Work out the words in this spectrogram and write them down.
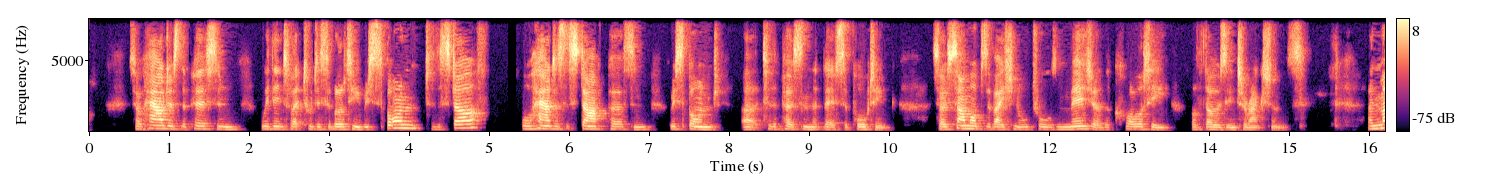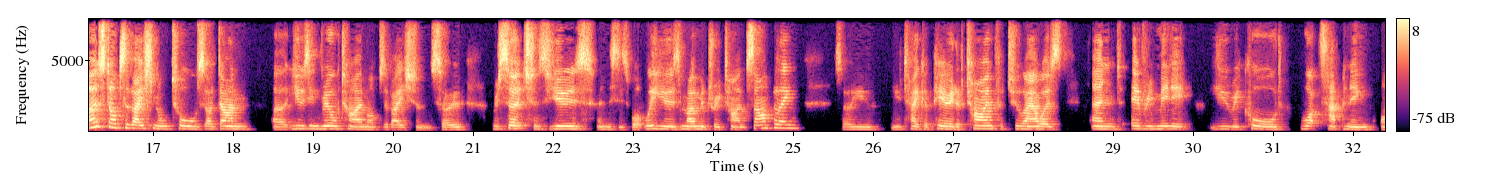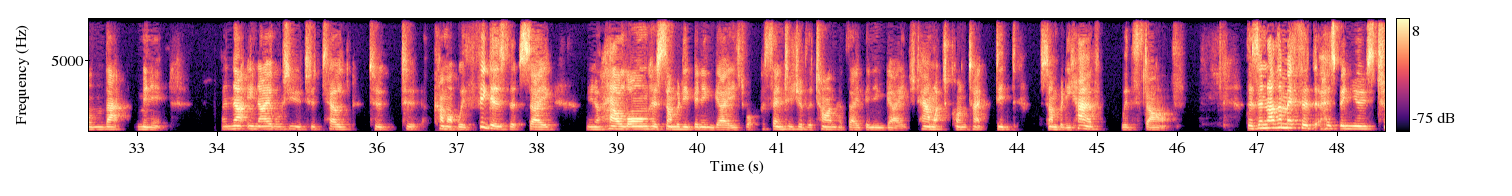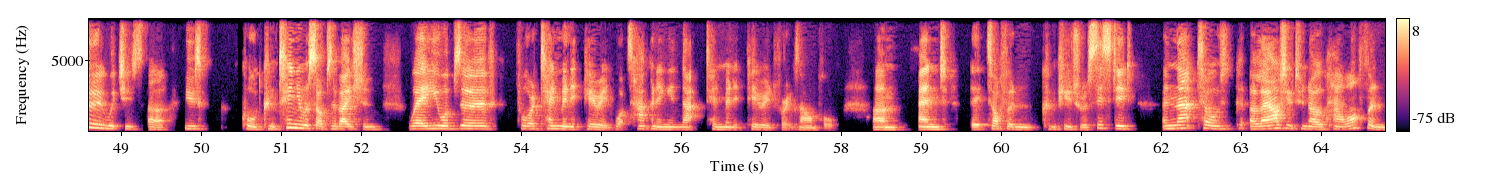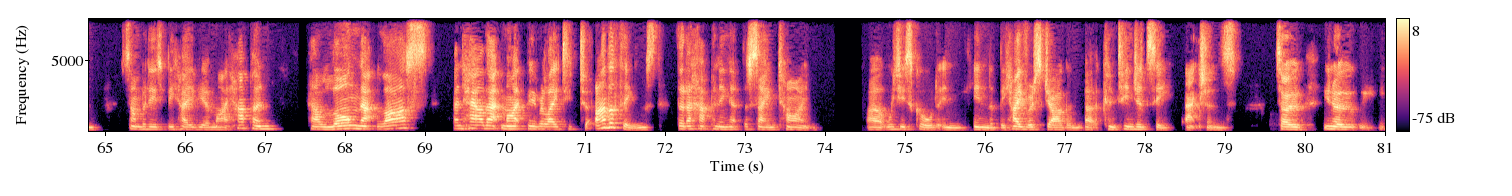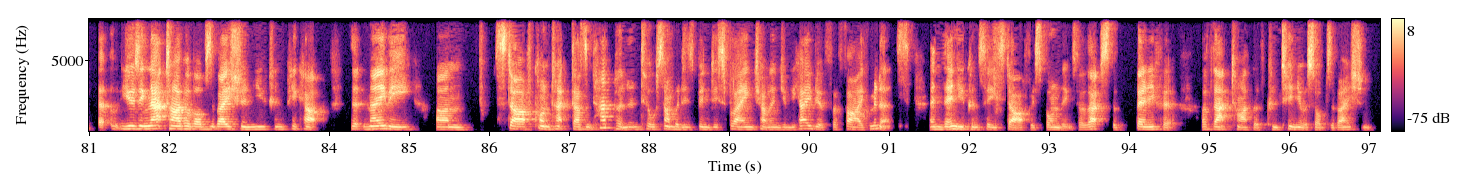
So how does the person with intellectual disability respond to the staff or how does the staff person respond uh, to the person that they're supporting. So some observational tools measure the quality of those interactions. And most observational tools are done uh, using real-time observations. So researchers use, and this is what we use, momentary time sampling. So you, you take a period of time for two hours and every minute you record what's happening on that minute. And that enables you to tell to, to come up with figures that say, you know, how long has somebody been engaged? What percentage of the time have they been engaged? How much contact did somebody have with staff? There's another method that has been used too, which is uh, used called continuous observation, where you observe for a 10 minute period, what's happening in that 10 minute period, for example. Um, and it's often computer assisted and that tells, allows you to know how often somebody's behavior might happen, how long that lasts, and how that might be related to other things that are happening at the same time, uh, which is called in, in the behaviorist jargon, uh, contingency actions. So, you know, using that type of observation, you can pick up that maybe um, staff contact doesn't happen until somebody's been displaying challenging behavior for five minutes, and then you can see staff responding. So that's the benefit of that type of continuous observation.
